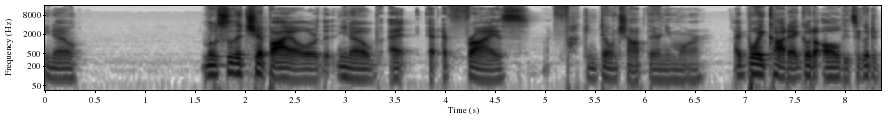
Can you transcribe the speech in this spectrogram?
You know, most of the chip aisle or the you know at, at, at Fry's, I fucking don't shop there anymore. I boycott it. I go to Aldi's. I go to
